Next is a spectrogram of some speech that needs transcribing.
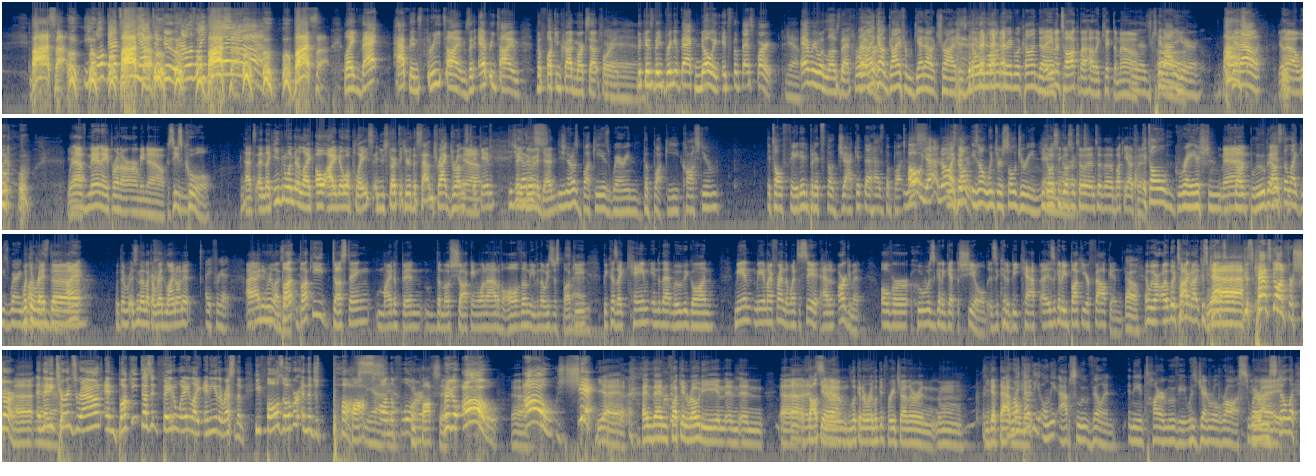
Basa. Ooh, He- ooh, well, that's ooh, all he had to ooh, do, and I was ooh, like, ooh, Basa. yeah. Ooh, ooh, ooh, Basa. Like that happens three times, and every time the fucking crowd marks out for Yeah. it because they bring it back knowing it's the best part. Yeah. Everyone loves that forever. I like how Guy from Get Out Tribe is no longer in Wakanda. They even talk about how they kicked him out. yeah, just get out of Oh. here. Basa. Ah! Get out. Get out. We're, we're Yeah. gonna have Man-Ape run our army now because he's mm. cool. That's and like even when they're like, "Oh, I know a place," and you start to hear the soundtrack drums Yeah. kick in, Did you they notice, do it again. Did you notice Bucky is wearing the Bucky costume? It's all faded, but it's the jacket that has the buttons. Oh yeah, no, And I he's not, didn't. he's not Winter Soldiering. He goes. He goes into into the Bucky outfit. It's all grayish and Man, dark blue, but I was still like he's wearing with the red. thing. Uh, I- with the isn't there like a red line on it? I forget. I, I didn't realize. But Bucky dusting might have been the most shocking one out of all of them, even though he's just Bucky. Sad. Because I came into that movie going, me and me and my friend that went to see it had an argument over who was gonna get the shield. Is it gonna be Cap? Uh, is it gonna be Bucky or Falcon? Oh. And we were uh, we were talking about it because Cap's because Cap's gone for sure. Uh, and then he turns around and Bucky doesn't fade away like any of the rest of them. He falls over and then just pops, Pops. Yeah, on the floor. He pops it. And I go, oh, Yeah. oh, shit. Yeah, yeah, yeah. and then fucking Rhodey and and and uh, and Falcon are looking around, looking for each other, and mm, you get that I like moment. how the only absolute villain in the entire movie was General Ross, where Right. we're still like,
